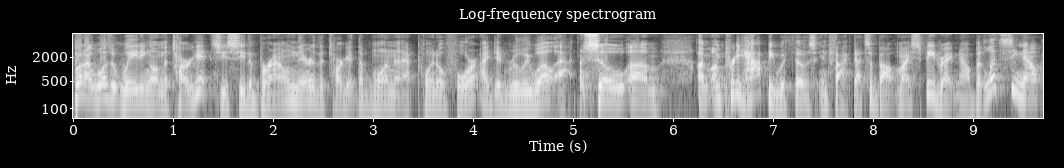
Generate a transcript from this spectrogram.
But I wasn't waiting on the target. So you see the brown there, the target, the one at 0.04, I did really well at. So um, I'm, I'm pretty happy with those. In fact, that's about my speed right now. But let's see now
